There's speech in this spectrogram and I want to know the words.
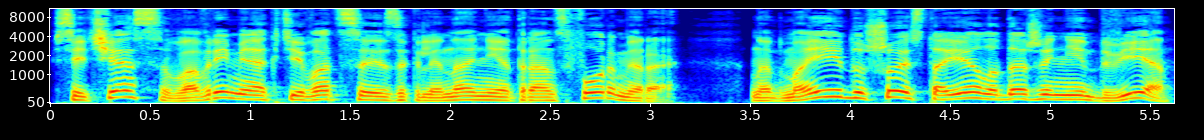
Сейчас, во время активации заклинания трансформера, над моей душой стояло даже не две,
